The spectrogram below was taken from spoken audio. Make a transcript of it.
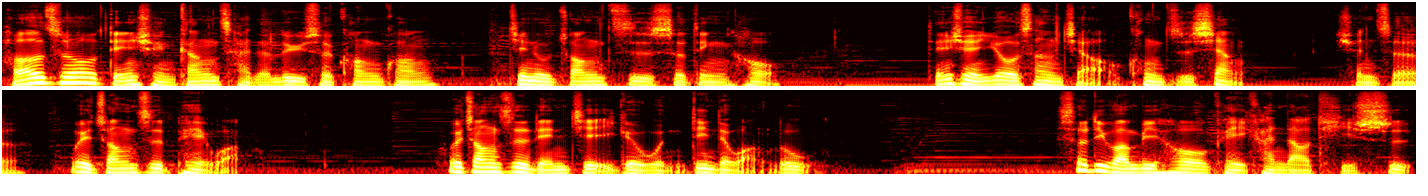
好了之后，点选刚才的绿色框框，进入装置设定后，点选右上角控制项，选择为装置配网，为装置连接一个稳定的网路。设定完毕后，可以看到提示。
